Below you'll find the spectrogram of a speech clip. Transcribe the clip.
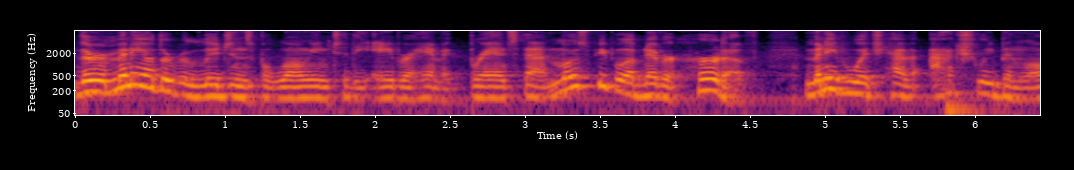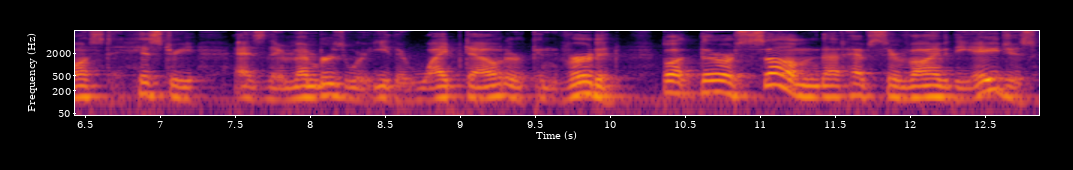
There are many other religions belonging to the Abrahamic branch that most people have never heard of, many of which have actually been lost to history as their members were either wiped out or converted, but there are some that have survived the ages,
